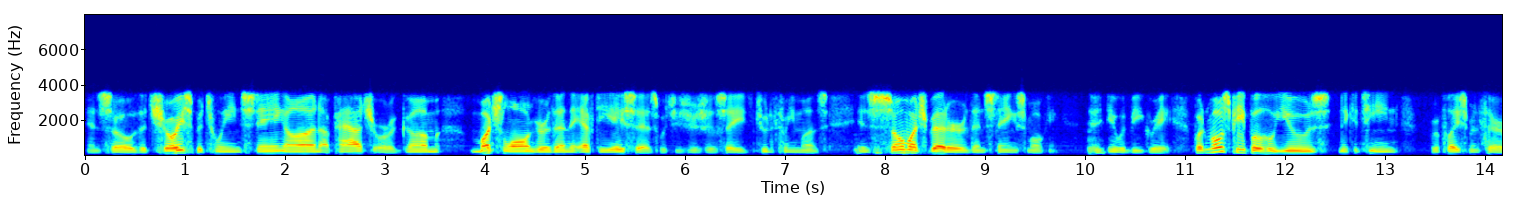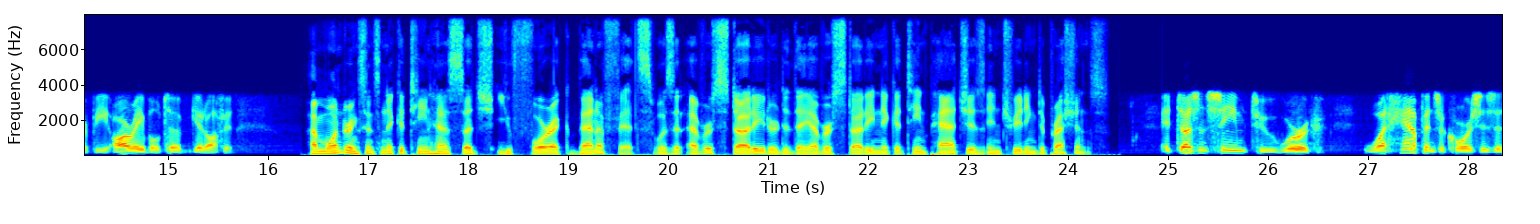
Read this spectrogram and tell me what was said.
And so the choice between staying on a patch or a gum much longer than the FDA says, which is usually say two to three months, is so much better than staying smoking. It, it would be great. But most people who use nicotine replacement therapy are able to get off it. I'm wondering, since nicotine has such euphoric benefits, was it ever studied or did they ever study nicotine patches in treating depressions? It doesn't seem to work. What happens, of course, is that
